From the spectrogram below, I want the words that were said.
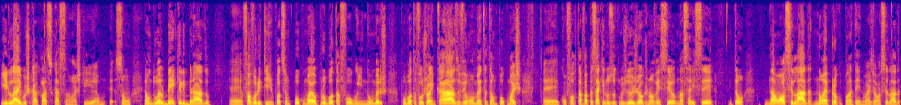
ir lá e buscar a classificação. Acho que é um, é, são, é um duelo bem equilibrado. É, o favoritismo pode ser um pouco maior para o Botafogo em números, para o Botafogo jogar em casa, ver um momento até um pouco mais é, confortável, apesar que nos últimos dois jogos não venceu na Série C, então dá uma oscilada, não é preocupante ainda, mas dá uma oscilada,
